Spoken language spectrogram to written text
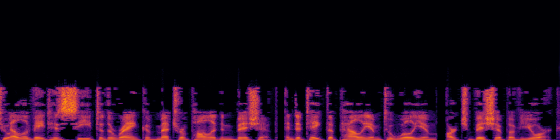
to elevate his see to the rank of metropolitan bishop, and to take the pallium to William, Archbishop of York.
